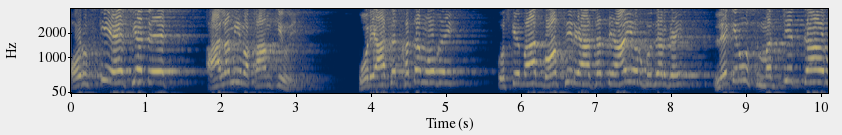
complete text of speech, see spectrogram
और उसकी हैसियत एक आलमी मकाम की हुई। वो रियासत खत्म हो गई, उसके बाद बहुत सी रियासतें आई और गुजर गई, लेकिन उस मस्जिद का और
